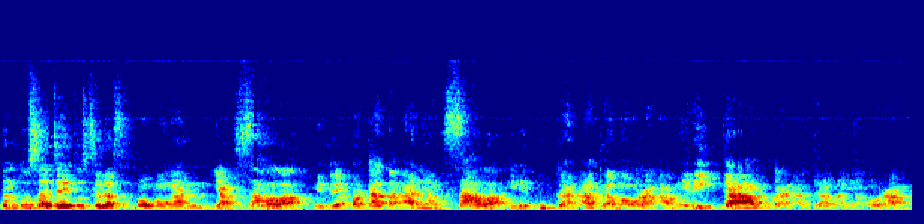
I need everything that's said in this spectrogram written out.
Tentu saja itu jelas omongan yang salah, gitu ya, perkataan yang salah. Ini bukan agama orang Amerika, bukan agamanya orang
